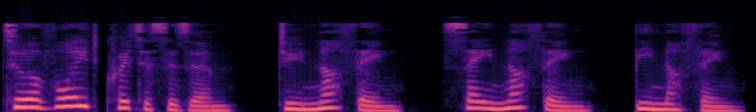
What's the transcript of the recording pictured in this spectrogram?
To avoid criticism, do nothing, say nothing, be nothing.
